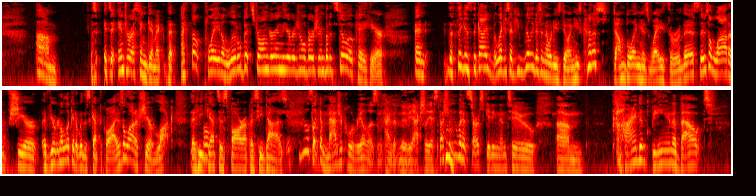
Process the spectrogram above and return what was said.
Um, it's- an interesting gimmick that I felt played a little bit stronger in the original version, but it's still okay here. And the thing is, the guy, like I said, he really doesn't know what he's doing. He's kind of stumbling his way through this. There's a lot of sheer, if you're going to look at it with a skeptical eye, there's a lot of sheer luck that he gets as far up as he does. it feels like a magical realism kind of movie, actually, especially Hmm. when it starts getting into um, kind of being about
